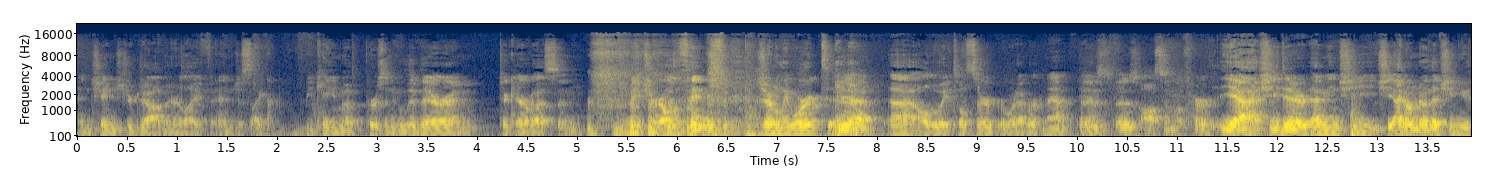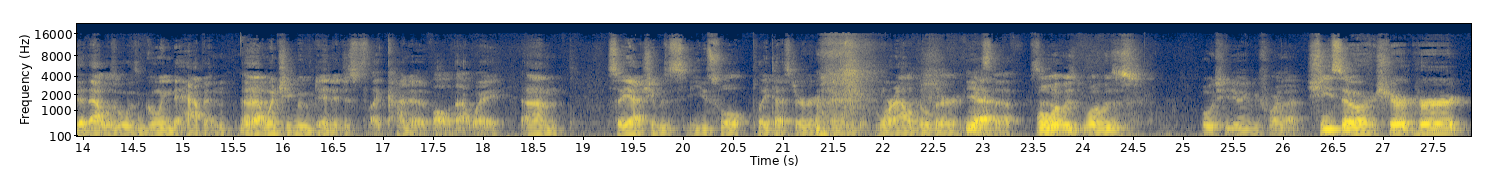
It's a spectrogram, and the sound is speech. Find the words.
and changed her job and her life, and just like became a person who lived there and took care of us and made sure all the things generally worked. Yeah. uh, all the way till cert or whatever. Man, that Yeah. is that is awesome of her. Yeah, she did. I mean, she she. I don't know that she knew that that was what was going to happen uh, Yeah. when she moved in. It just like kind of evolved that way. Um, so yeah, she was a useful playtester and morale builder and Yeah. stuff. So. Well, what was what was what was she doing before that? She so sure her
